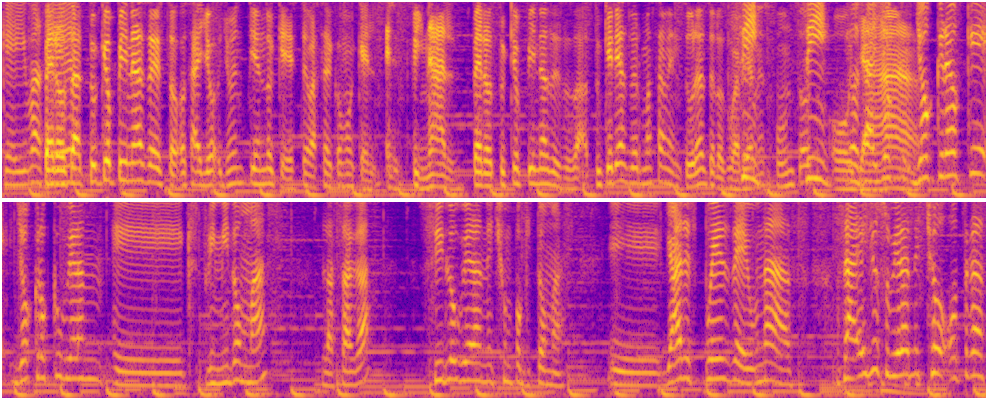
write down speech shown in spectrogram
que iba a Pero, o ser. sea, ¿tú qué opinas de esto? O sea, yo, yo entiendo que este va a ser como que el, el final. Pero, ¿tú qué opinas de eso? O sea, ¿Tú querías ver más aventuras de los Guardianes juntos? Sí, o, o, ya? sea, yo, yo creo que yo creo que hubieran eh, exprimido más la saga, si lo hubieran hecho un poquito más. Eh, ya después de unas, o sea, ellos hubieran hecho otras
